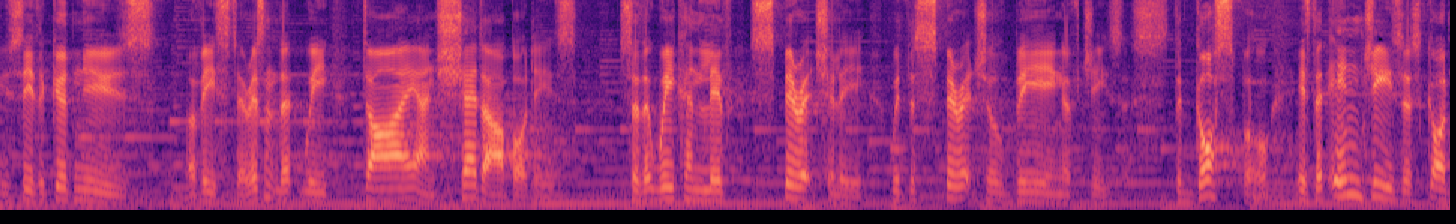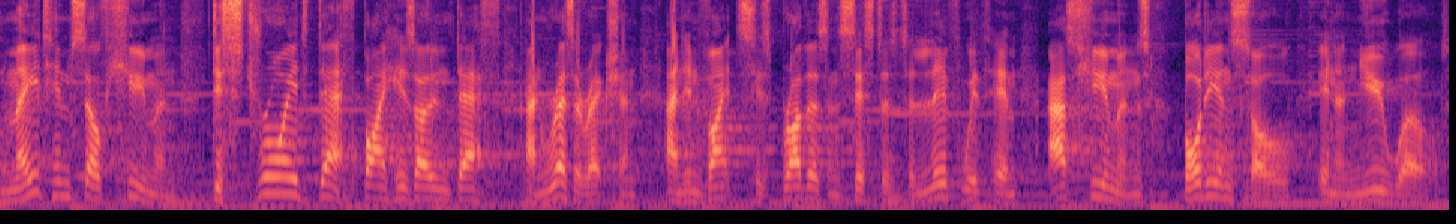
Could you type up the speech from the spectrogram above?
You see, the good news of Easter isn't that we die and shed our bodies so that we can live spiritually with the spiritual being of Jesus. The gospel is that in Jesus, God made himself human, destroyed death by his own death and resurrection, and invites his brothers and sisters to live with him as humans, body and soul, in a new world.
